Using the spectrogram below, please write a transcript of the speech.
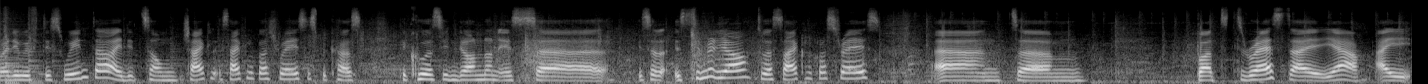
Already with this winter. I did some cycle cyclocross races because the course in London is, uh, is, a, is similar to a cyclocross race. And um, but the rest I yeah I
